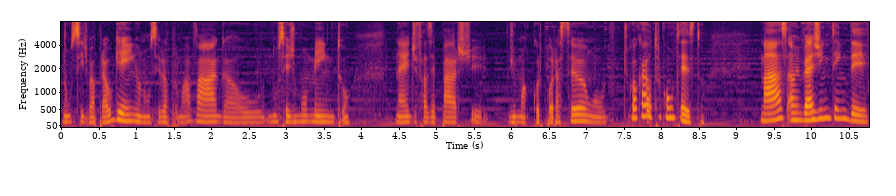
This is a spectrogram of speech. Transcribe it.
não sirva para alguém, ou não sirva para uma vaga, ou não seja o momento, né, de fazer parte de uma corporação ou de qualquer outro contexto. Mas ao invés de entender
